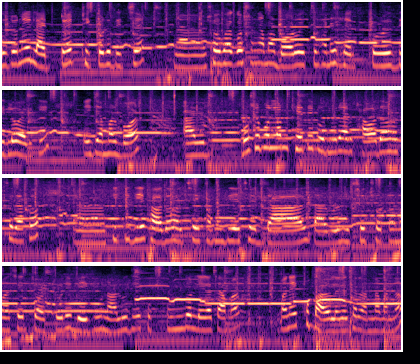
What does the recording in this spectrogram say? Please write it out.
দুজনেই লাইটটা ঠিক করে দিচ্ছে। সৌভাগ্যর সঙ্গে আমার বড় একটুখানি হেল্প করে দিল আর কি, এই যে আমার বর। আর বসে পড়লাম খেতে বন্ধুরা, আর খাওয়া দাওয়া হচ্ছে দেখো কি কি দিয়ে খাওয়া দাওয়া হচ্ছে, এখানে দিয়েছে ডাল, তারপরে হচ্ছে ছোট মাছের চচ্চড়ি, বেগুন, আলু দিয়ে খুব সুন্দর লেগেছে আমার। মানে খুব ভালো লেগেছে রান্না বান্না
